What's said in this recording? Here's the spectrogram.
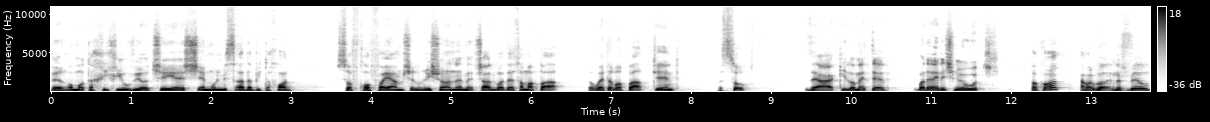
ברמות הכי חיוביות שיש מול משרד הביטחון. סוף חוף הים של ראשון, אפשר לראות דרך המפה, אתה רואה את המפה? כן. בסוף זה הקילומטר, בוא נראה נשמעו פחות, אבל בוא נשמעו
